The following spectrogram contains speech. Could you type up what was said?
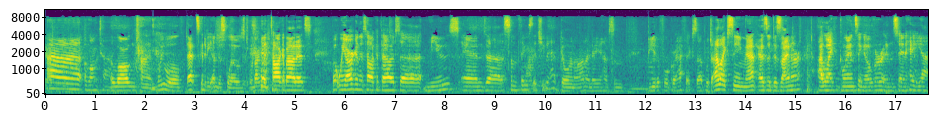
Uh, a long time. a long time. We will. That's going to be undisclosed. We're not going to talk about it, but we are going to talk about uh, Muse and uh, some things that you have going on. I know you have some beautiful graphics up, which I like seeing that as a designer. I like glancing over and saying, "Hey, yeah,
